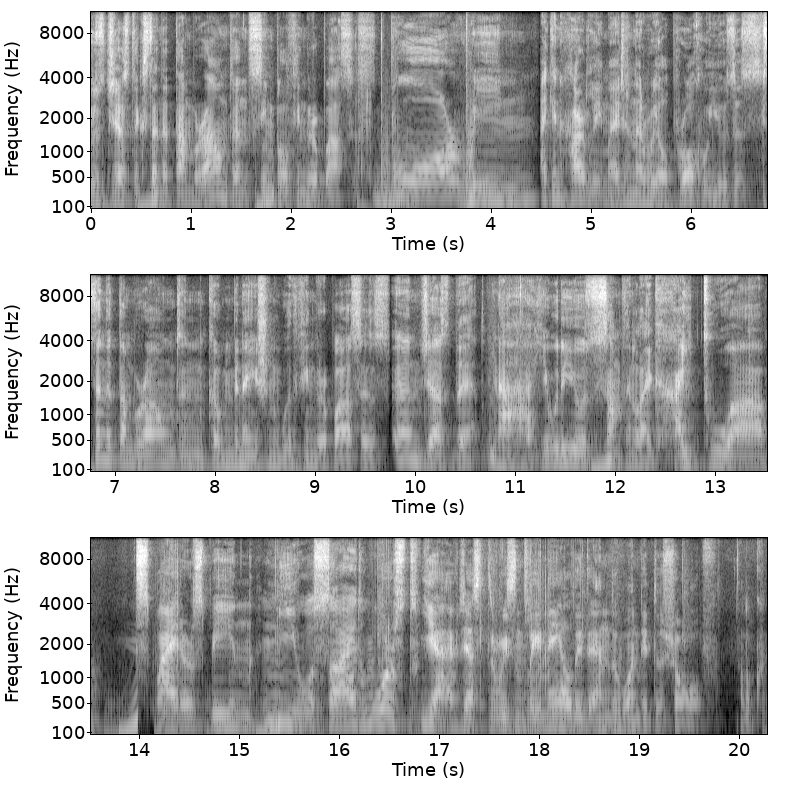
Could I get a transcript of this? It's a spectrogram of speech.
use just extended thumb around and simple finger passes. Boring. I can hardly imagine a real pro who uses extended thumb around in combination with finger passes and just that. Nah, he would use something like Haitua, Spider spin, Neo side worst. Yeah, I've just recently nailed it and wanted to show off. Look.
